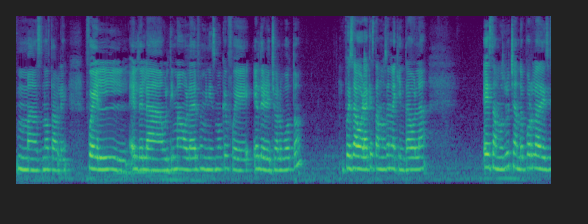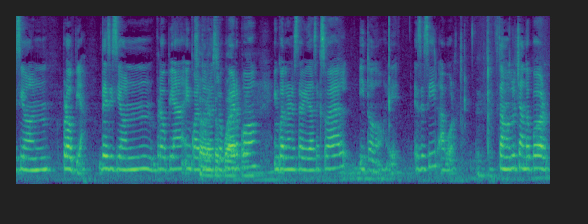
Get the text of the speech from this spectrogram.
más notable fue el, el de la última ola del feminismo que fue el derecho al voto. Pues ahora que estamos en la quinta ola, estamos luchando por la decisión propia, decisión propia en cuanto a nuestro cuerpo. en cuanto a nuestra vida sexual y todo. Eh, es decir, aborto. Estamos luchando por,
